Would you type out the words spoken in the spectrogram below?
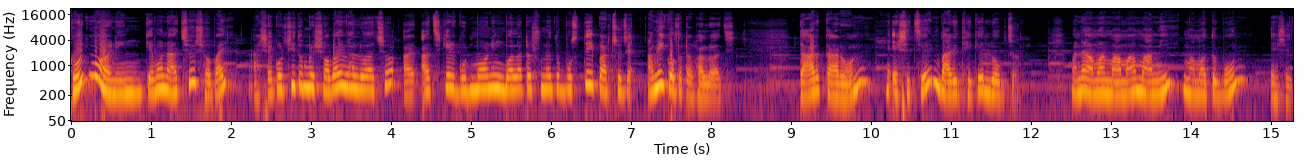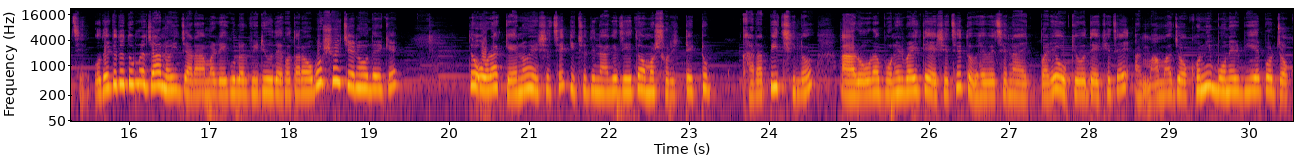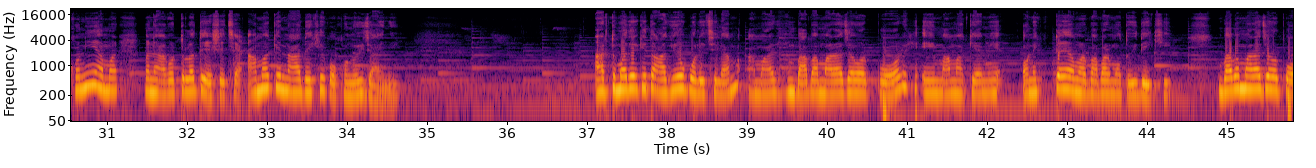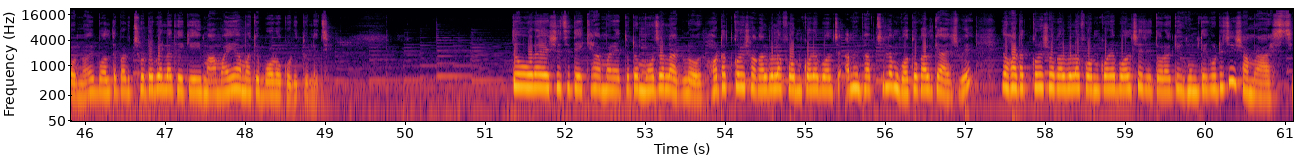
Good morning কেমন আছো সবাই? আশা করছি তোমরা সবাই ভালো আছো। আর আজকের গুড মর্নিং বলাটা শুনে তো বুঝতেই পারছ যে আমি কতটা ভালো আছি। তার কারণ এসেছে বাড়ি থেকে লোকজন। মানে আমার মামা, মামি, মামাতো বোন এসেছে। ওদেরকে তো তোমরা জানোই, যারা আমার রেগুলার ভিডিও দেখো, তারা অবশ্যই চেনো ওদেরকে। তো ওরা কেন এসেছে? কিছুদিন আগে যেহেতু আমার শরীরটা একটু খারাপই ছিল আর ওরা বোনের বাড়িতে এসেছে তো ভেবেছে, না, একবারে ওকেও দেখে যায় আর মামা যখনই বোনের বিয়ের পর যখনই আমার মানে আগরতলাতে এসেছে, আমাকে না দেখে কখনোই যায়নি। আর তোমাদেরকে তো আগেও বলেছিলাম, আমার বাবা মারা যাওয়ার পর এই মামাকে আমি অনেকটাই আমার বাবার মতোই দেখি। বাবা মারা যাওয়ার পর নয়, বলতে পারো ছোটোবেলা থেকে এই মামাই আমাকে বড় করে তুলেছে। তো ওরা এসেছে দেখে আমার এতটা মজা লাগল। হঠাৎ করে সকালবেলা ফোন করে বলছে, আমি ভাবছিলাম গতকালকে আসবে। তো হঠাৎ করে সকালবেলা ফোন করে বলছে যে, তোরা কি ঘুম থেকে উঠেছিস? আমরা আসছি।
